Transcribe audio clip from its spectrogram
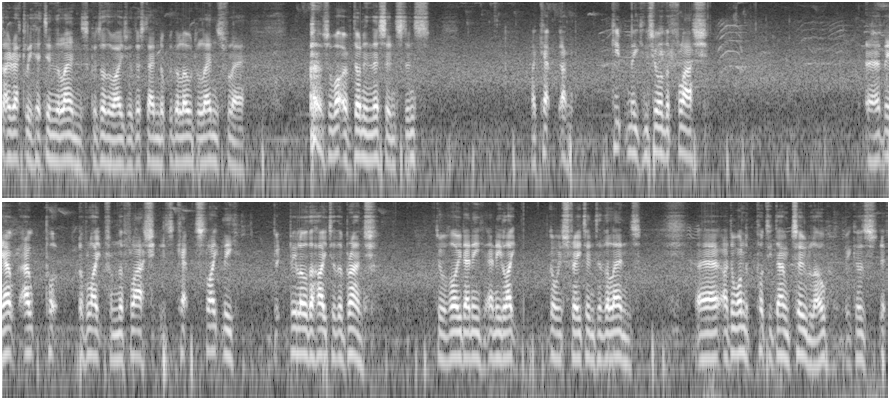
directly hitting the lens because otherwise you'll just end up with a load of lens flare so what I've done in this instance I kept I keep making sure the flash uh, the out, output of light from the flash is kept slightly below the height of the branch to avoid any any light going straight into the lens. Uh, I don't want to put it down too low because if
